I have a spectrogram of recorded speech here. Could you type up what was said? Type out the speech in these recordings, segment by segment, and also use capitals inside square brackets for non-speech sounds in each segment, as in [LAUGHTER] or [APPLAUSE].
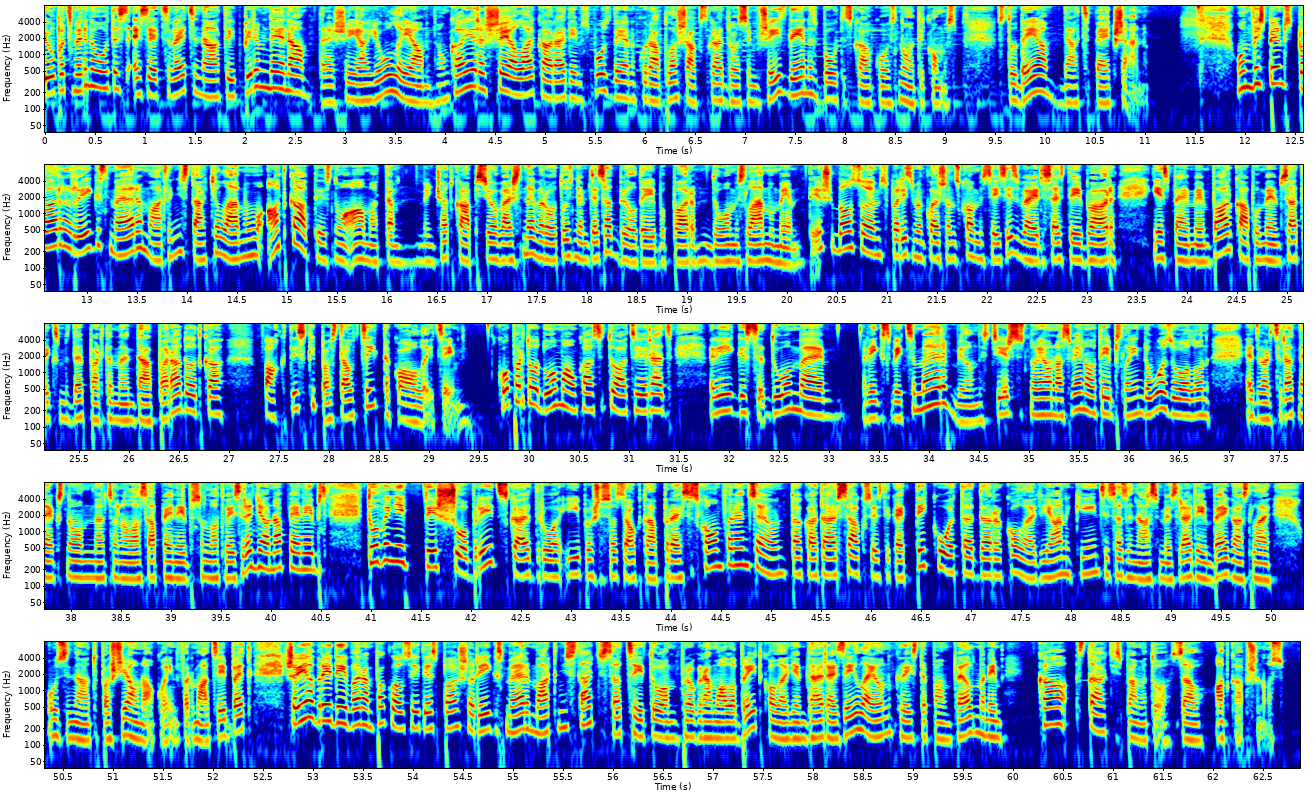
12 minūtes esiet sveicināti pirmdienā, 3. jūlijā, un kā ierasts šajā laikā raidījums pusdiena, kurā plašāk skaidrosim šīs dienas būtiskākos notikumus. Studijā Dāca Pēkšēna. Un vispirms par Rīgas mēra Mārtiņa Stāča lēmumu atkāpties no amata. Viņš atkāpjas, jo vairs nevarot uzņemties atbildību par domas lēmumiem. Tieši balsojums par izmeklēšanas komisijas izveidi saistībā ar iespējamiem pārkāpumiem satiksmes departamentā parādot, ka faktiski pastāv cita koalīcija. Ko par to domā un kā situāciju redz Rīgas domē Rīgas vicemēra Vilnis Čirsis no jaunās vienotības, Linda Ozola un Edvards Ratnieks no Nacionālās apvienības un Latvijas reģiona apvienības. To viņi tieši šobrīd skaidro īpaši sasauktā preses konferencē, un tā kā tā ir sākusies tikai tikko, tad ar kolēģi Jāni Kīnci sazināsimies redzījuma beigās, lai uzzinātu pašu jaunāko informāciju. Bet šajā brīdī varam paklausīties paša Rīgas mēra Mārtiņa Stāča sacīto programmā Labrīt kolēģiem Dairai Zīlē un Kristapam Feldmanim, kā Stāķis pamato savu atkāpšanos.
